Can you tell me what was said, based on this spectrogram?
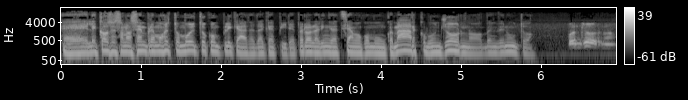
eh, le cose sono sempre molto, molto complicate da capire. Però la ringraziamo comunque. Marco, buongiorno, benvenuto. Buongiorno.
